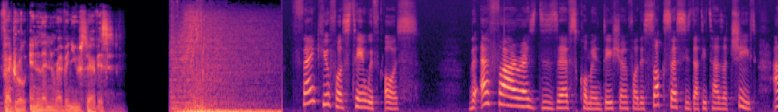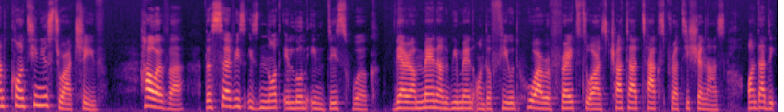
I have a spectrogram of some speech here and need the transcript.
Federal Inland Revenue Service. Thank you for staying with us. The FIRS deserves commendation for the successes that it has achieved and continues to achieve. However, the service is not alone in this work. There are men and women on the field who are referred to as chartered tax practitioners under the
